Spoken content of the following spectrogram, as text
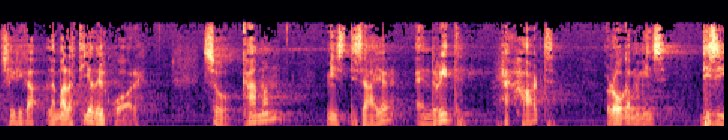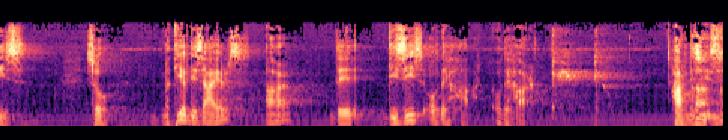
significa la malattia del cuore. So kaman means desire and rid ha- heart, rogam means disease. So material desires are the disease of the heart, of the heart. Heart Ка- disease.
